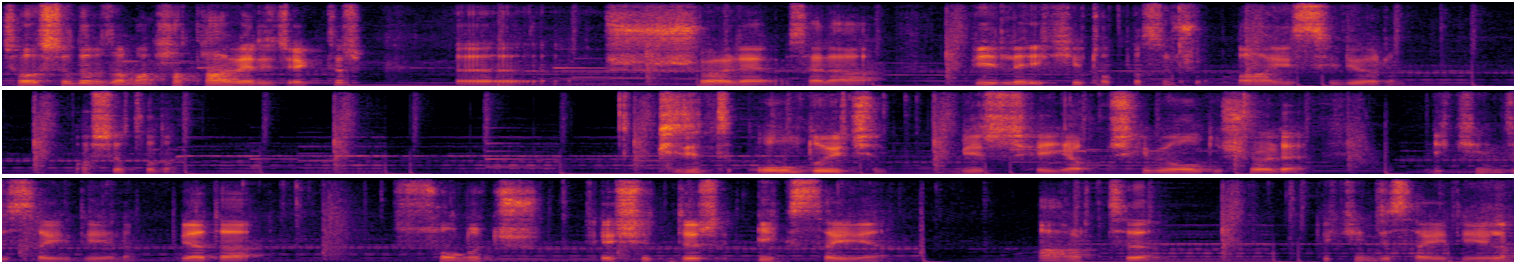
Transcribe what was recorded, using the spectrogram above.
çalıştırdığım zaman hata verecektir. Ee, şöyle mesela 1 ile 2'yi toplasın şu a'yı siliyorum. Başlatalım. Print olduğu için bir şey yapmış gibi oldu. Şöyle ikinci sayı diyelim ya da sonuç eşittir ilk sayı artı ikinci sayı diyelim.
